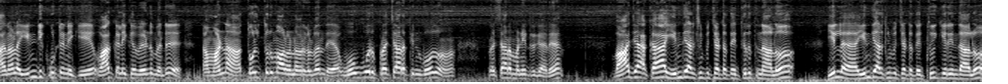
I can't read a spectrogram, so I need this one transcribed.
அதனால் இந்தி கூட்டணிக்கு வாக்களிக்க வேண்டும் என்று நம் அண்ணா தொல் திருமாவளவன் அவர்கள் வந்து ஒவ்வொரு பிரச்சாரத்தின் போதும் பிரச்சாரம் பண்ணிகிட்டு இருக்காரு பாஜக இந்திய அரசியலமைப்பு சட்டத்தை திருத்தினாலோ இல்லை இந்திய அரசியலமைப்பு சட்டத்தை தூக்கி எறிந்தாலோ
